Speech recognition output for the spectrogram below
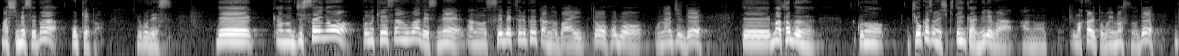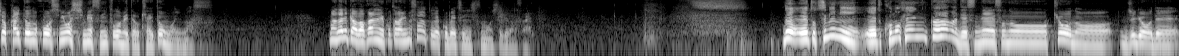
まあ、示せば OK ということです。で、あの実際のこの計算はですね、あの数ベクトル空間の場合とほぼ同じで、で、まあ多分この教科書の式展開を見ればあの分かると思いますので、一応回答の方針を示すにとどめておきたいと思います。まあ、何かわからないことがありましたら後で個別に質問してください。で、えー、と次に、えー、とこの辺からがですねその今日の授業で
